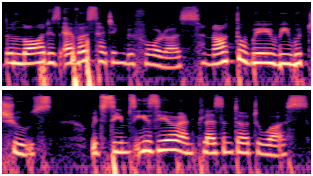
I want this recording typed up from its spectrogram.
The Lord is ever setting before us not the way we would choose, which seems easier and pleasanter to us,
